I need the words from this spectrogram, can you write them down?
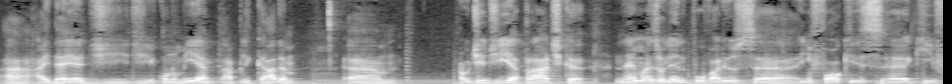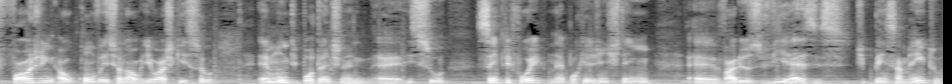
a, a ideia de, de economia aplicada uh, ao dia a dia, à prática, né, mas olhando por vários uh, enfoques uh, que fogem ao convencional. E eu acho que isso é muito importante, né? É, isso sempre foi, né? Porque a gente tem é, vários vieses de pensamento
